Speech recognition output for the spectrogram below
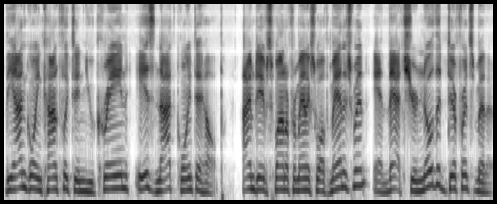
The ongoing conflict in Ukraine is not going to help. I'm Dave Spano from Annex Wealth Management, and that's your Know the Difference Minute.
